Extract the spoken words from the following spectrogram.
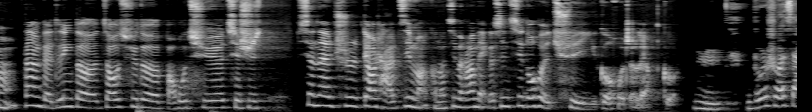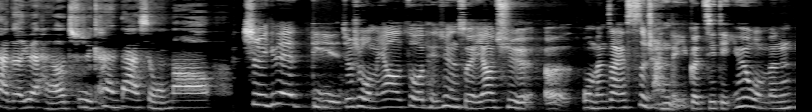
嗯，但北京的郊区的保护区其实现在是调查季嘛，可能基本上每个星期都会去一个或者两个。嗯，你不是说下个月还要去看大熊猫？是月底，就是我们要做培训，所以要去呃我们在四川的一个基地，因为我们。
